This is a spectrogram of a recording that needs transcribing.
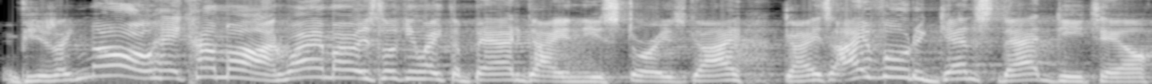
And Peter's like, no, hey, come on. Why am I always looking like the bad guy in these stories, guy? Guys, I vote against that detail.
